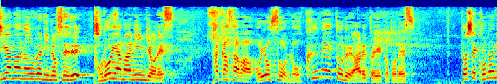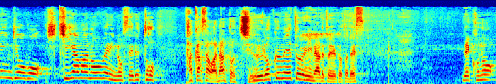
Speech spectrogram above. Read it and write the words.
引山の上に乗せる燈山人形です。高さはおよそ6メートルあるということです。そしてこの人形を引山の上に乗せると高さはなんと16メートルになるということですでこの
